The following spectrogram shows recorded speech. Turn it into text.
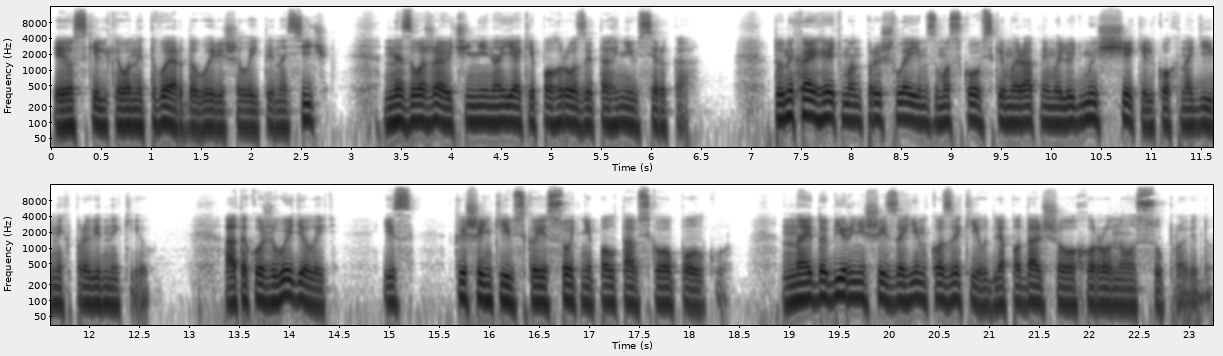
І оскільки вони твердо вирішили йти на Січ, незважаючи ні на які погрози та гнів сірка, то нехай гетьман прийшле їм з московськими ратними людьми ще кількох надійних провідників, а також виділить із Кишеньківської сотні полтавського полку найдобірніший загін козаків для подальшого охоронного супровіду.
